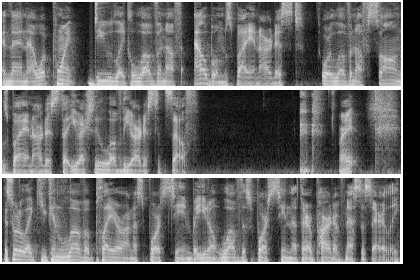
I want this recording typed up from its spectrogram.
And then at what point do you like love enough albums by an artist or love enough songs by an artist that you actually love the artist itself? right? It's sort of like you can love a player on a sports team, but you don't love the sports team that they're a part of necessarily.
